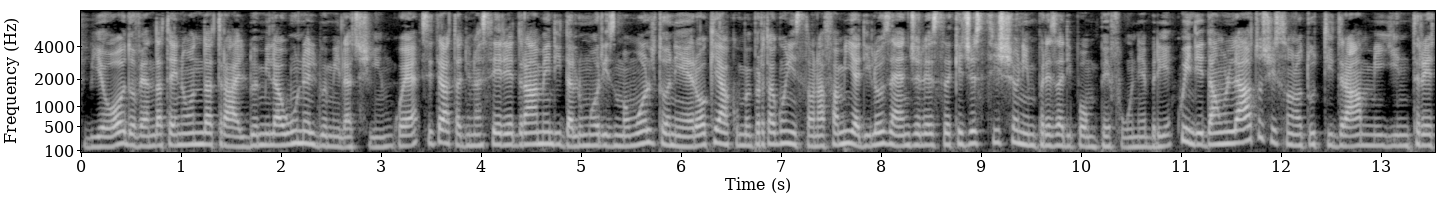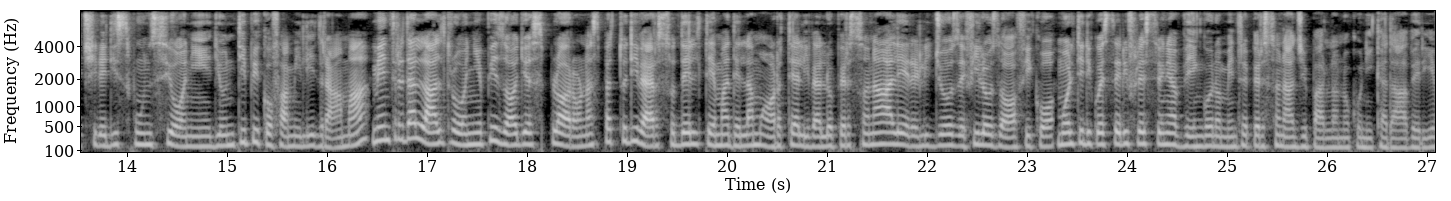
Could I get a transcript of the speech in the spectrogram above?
HBO, dove è andata in onda tra il 2001 e il 2005. Si tratta di una serie dramedy dall'umorismo molto nero che ha come protagonista una famiglia di Los Angeles che gestisce un'impresa di pompe funebri. Quindi, da un lato ci sono tutti i drammi, gli intrecci, le disfunzioni di un tipico family drama, mentre dall'altro ogni episodio esplora un aspetto diverso del tema della morte a livello personale, religioso e filosofico. Molte di queste riflessioni avvengono mentre i personaggi parlano con i cadaveri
